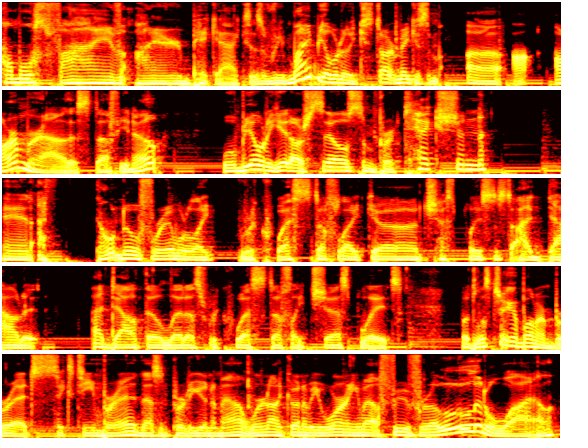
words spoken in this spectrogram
almost five iron pickaxes. We might be able to start making some uh, armor out of this stuff, you know? We'll be able to get ourselves some protection, and I don't know if we're able to, like, request stuff like uh, chest stuff. I doubt it. I doubt they'll let us request stuff like chest plates. But let's check up on our bread. 16 bread, that's a pretty good amount. We're not going to be worrying about food for a little while.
